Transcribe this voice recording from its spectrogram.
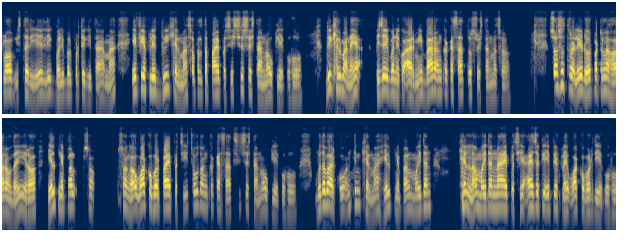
क्लब स्तरीय लिग भलिबल प्रतियोगितामा एपिएफले दुई खेलमा सफलता पाएपछि शीर्ष स्थानमा उक्लिएको हो। दुई खेलमा नै विजयी बनेको आर्मी बाह्र अङ्कका साथ दोस्रो स्थानमा छ। सशस्त्रले ढोरपाटनलाई हराउँदै र हेल्प नेपाल सँग वाकओभर पाएपछि चौध अङ्कका साथ शीर्ष स्थानमा उक्लिएको हो। बुधबारको अन्तिम खेलमा हेल्प नेपाल मैदान खेल्न मैदान नआएपछि आयोजकले एपिएफलाई वाकओभर दिएको हो।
